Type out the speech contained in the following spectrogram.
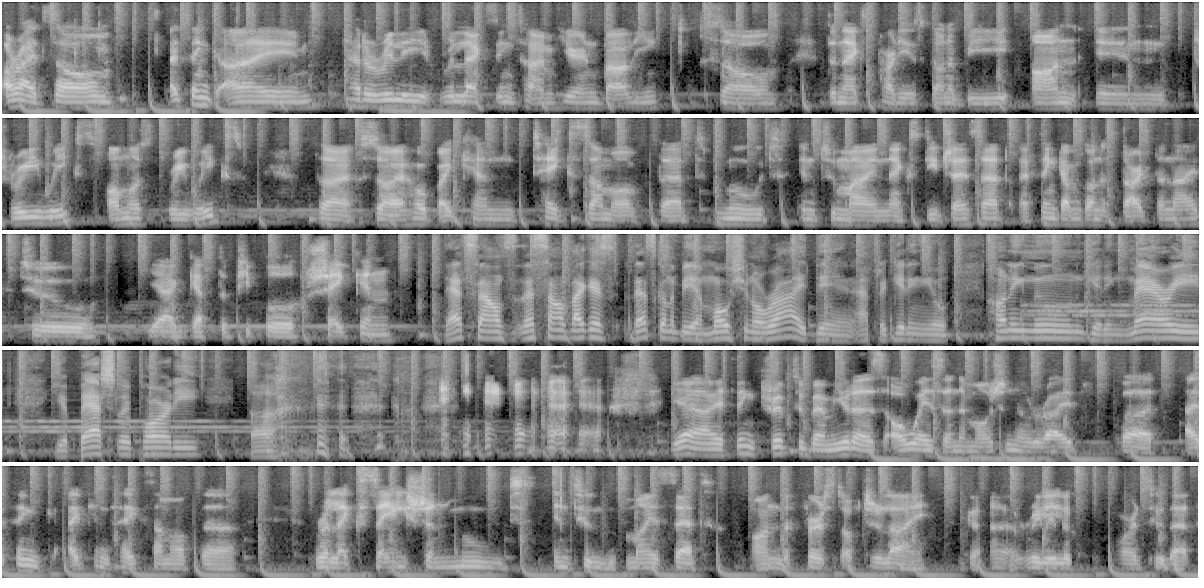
All right, so um, I think I had a really relaxing time here in Bali. So the next party is gonna be on in three weeks, almost three weeks. So, so I hope I can take some of that mood into my next DJ set. I think I'm gonna start the night to yeah get the people shaking. That sounds that sounds like it's that's gonna be an emotional ride then after getting your honeymoon, getting married, your bachelor party. Uh, yeah, I think trip to Bermuda is always an emotional ride, but I think I can take some of the relaxation mood into my set on the 1st of July. Uh, really looking forward to that.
